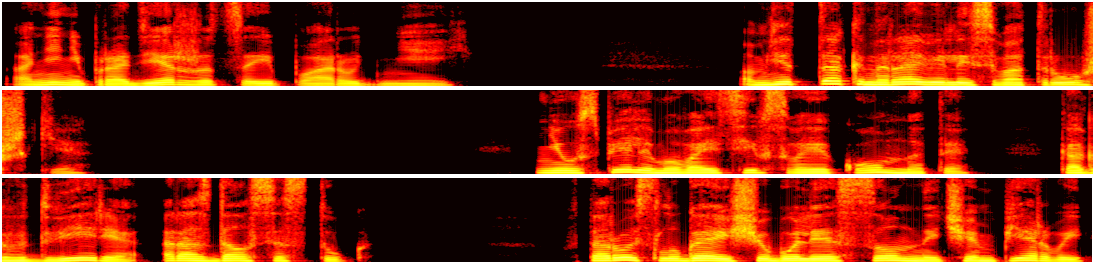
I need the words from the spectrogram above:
Они не продержатся и пару дней. А мне так нравились ватрушки». Не успели мы войти в свои комнаты, как в двери раздался стук. Второй слуга, еще более сонный, чем первый,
